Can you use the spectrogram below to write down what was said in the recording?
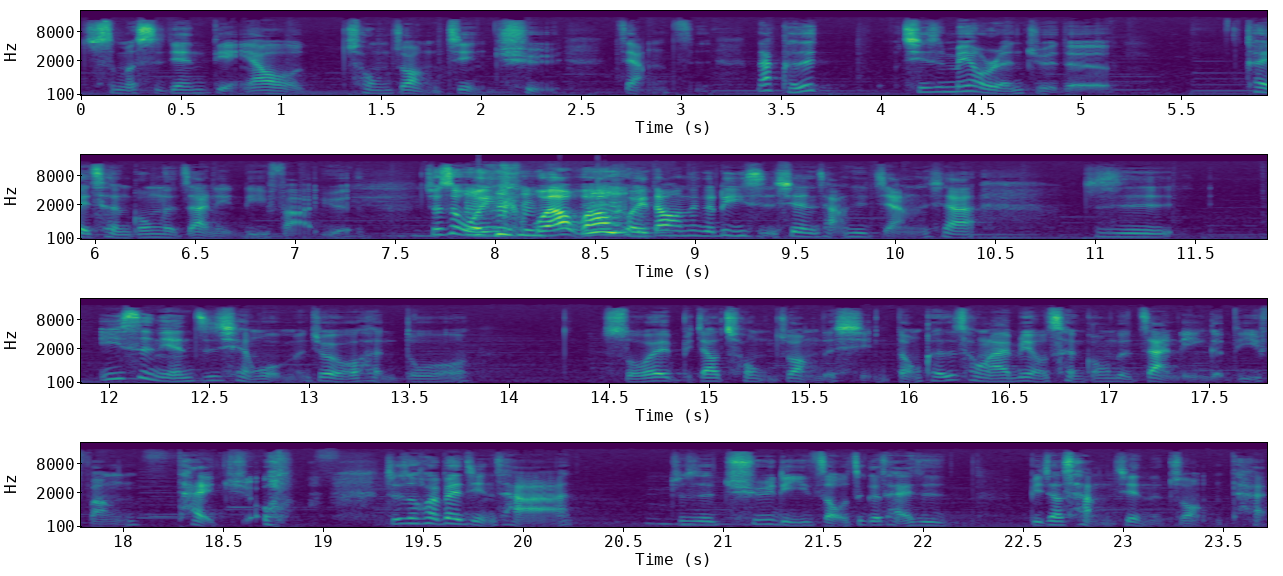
什么时间点要冲撞进去这样子。那可是其实没有人觉得可以成功的占领立法院。就是我 我要我要回到那个历史现场去讲一下，就是。一四年之前，我们就有很多所谓比较冲撞的行动，可是从来没有成功的占领一个地方太久，就是会被警察就是驱离走，这个才是比较常见的状态。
